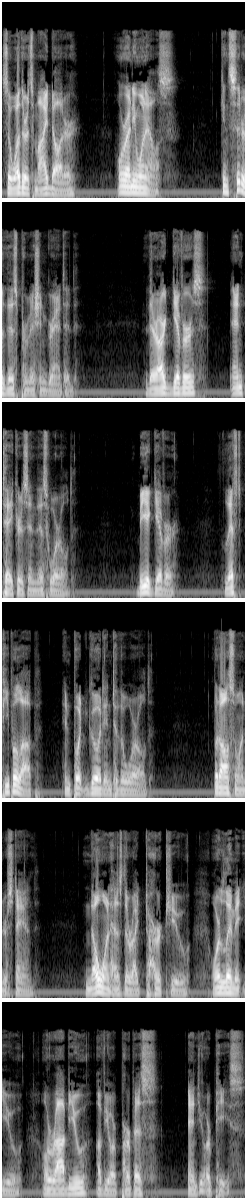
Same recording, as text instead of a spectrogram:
So, whether it's my daughter or anyone else, consider this permission granted. There are givers and takers in this world. Be a giver, lift people up and put good into the world. But also understand no one has the right to hurt you or limit you or rob you of your purpose and your peace.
